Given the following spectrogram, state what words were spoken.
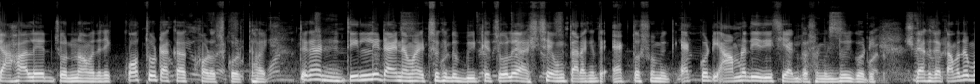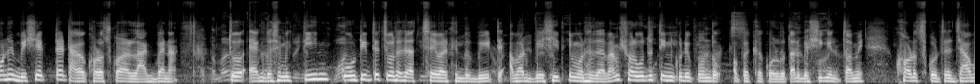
চাহালের জন্য আমাদের কত টাকা খরচ করতে হয়। তো এখানে দিল্লি ডাইনামাইটসও কিন্তু বিটে চলে আসছে এবং তারা কিন্তু এক দশমিক এক কোটি আমরা দিয়ে দিয়েছি, এক দশমিক দুই কোটি। দেখা যাক, আমাদের মনে হয় বেশি একটা টাকা খরচ করা লাগবে না। তো এক দশমিক তিন কোটিতে চলে যাচ্ছে এবার কিন্তু বিট আবার বেশিতেই মনে যাবে। আমি সর্বোচ্চ তিন কোটি পর্যন্ত অপেক্ষা করব। তার বেশি কিন্তু আমি খরচ করতে যাব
